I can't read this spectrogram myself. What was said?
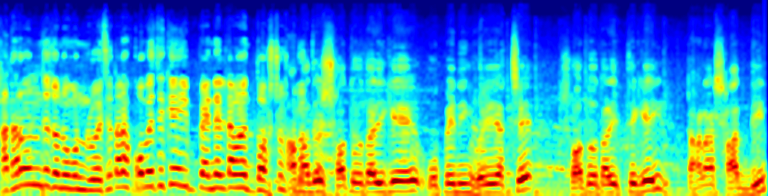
সাধারণ যে জনগণ রয়েছে তারা কবে থেকে এই প্যান্ডেলটা মানে দর্শক আমাদের সতেরো তারিখে ওপেনিং হয়ে যাচ্ছে। সতেরো তারিখ থেকেই টানা সাত দিন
